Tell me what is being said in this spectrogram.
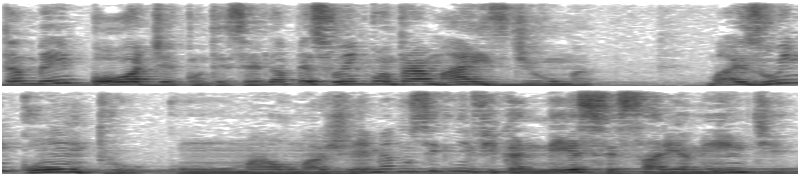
Também pode acontecer da pessoa encontrar mais de uma. Mas o encontro com uma alma gêmea não significa necessariamente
